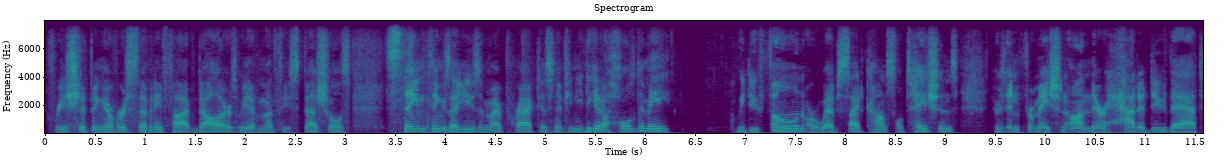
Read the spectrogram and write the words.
Free shipping over $75. We have monthly specials. Same things I use in my practice. And if you need to get a hold of me, we do phone or website consultations. There's information on there how to do that,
